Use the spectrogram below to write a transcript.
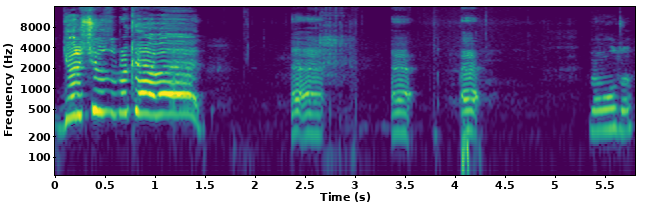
görüşürüz Brookhaven. Ee, e, e. Ne oldu?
